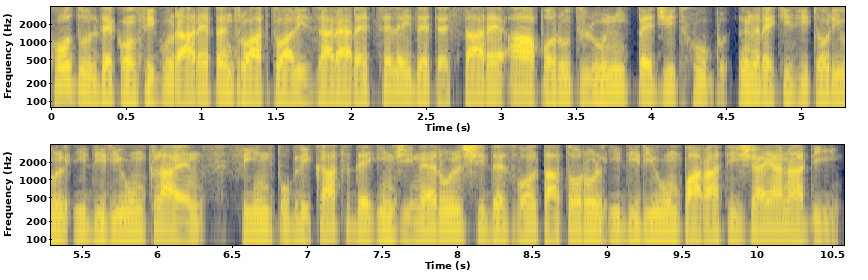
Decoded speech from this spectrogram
Codul de configurare pentru actualizarea rețelei de testare a apărut luni pe GitHub, în rechizitoriul Idirium Clients, fiind publicat de inginerul și dezvoltatorul Idirium Parati Jayanadi.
